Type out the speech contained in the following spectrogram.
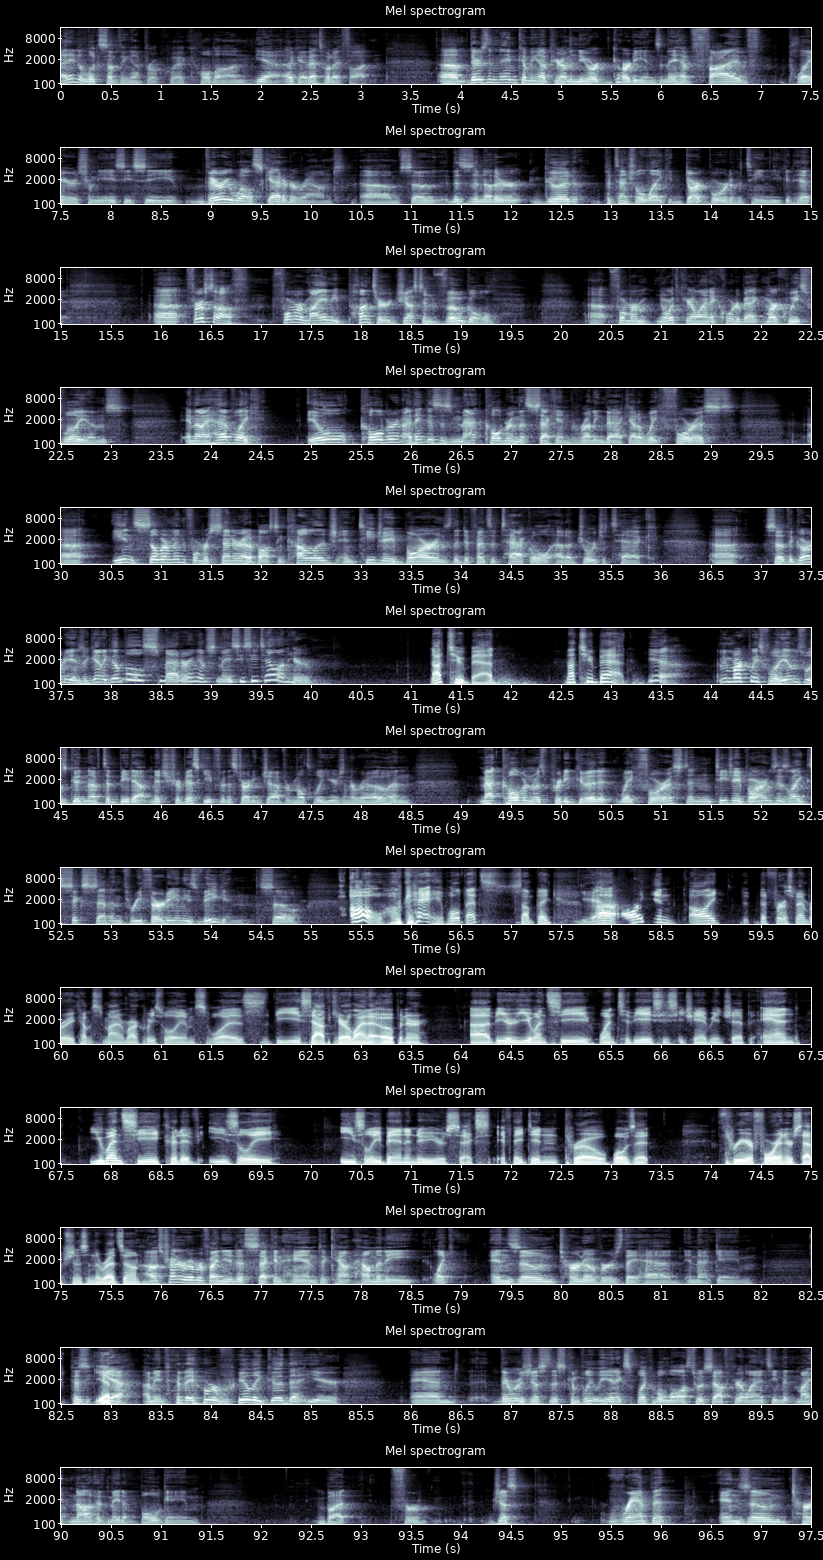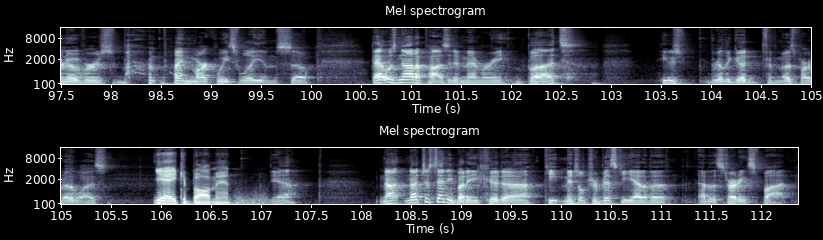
I need to look something up real quick. Hold on. Yeah. Okay, that's what I thought. Um, there's a name coming up here on the New York Guardians, and they have five players from the ACC, very well scattered around. Um, so this is another good potential like dartboard of a team you could hit. Uh, first off, former Miami punter Justin Vogel, uh, former North Carolina quarterback Marquise Williams, and then I have like Il Colburn. I think this is Matt Colburn the second, running back out of Wake Forest. Uh, Ian Silberman, former center out of Boston College, and T.J. Barnes, the defensive tackle out of Georgia Tech. Uh, so the Guardians again a good little smattering of some ACC talent here. Not too bad. Not too bad. Yeah. I mean, Marquise Williams was good enough to beat out Mitch Trubisky for the starting job for multiple years in a row, and Matt Colburn was pretty good at Wake Forest, and TJ Barnes is like 6'7", 330, and he's vegan. So, Oh, okay. Well, that's something. yeah. Uh, all I can, all I, the first member who comes to mind, Marquise Williams, was the South Carolina opener. Uh, the year UNC went to the ACC championship, and UNC could have easily, easily been a New Year's Six if they didn't throw what was it, three or four interceptions in the red zone. I was trying to remember if I needed a second hand to count how many like end zone turnovers they had in that game. Because Yep. yeah, I mean they were really good that year, and there was just this completely inexplicable loss to a South Carolina team that might not have made a bowl game, but for just rampant end zone turnovers by Marquise Williams. So that was not a positive memory, but he was really good for the most part otherwise. Yeah, he could ball, man. Yeah. Not not just anybody could uh, keep Mitchell Trubisky out of the out of the starting spot.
